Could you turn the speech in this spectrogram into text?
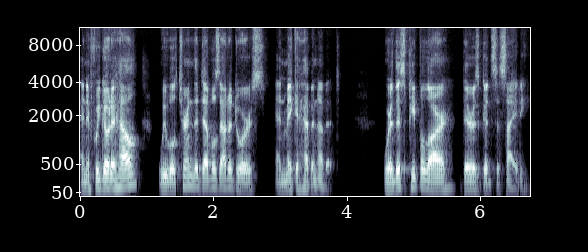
And if we go to hell, we will turn the devils out of doors and make a heaven of it. Where this people are, there is good society.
